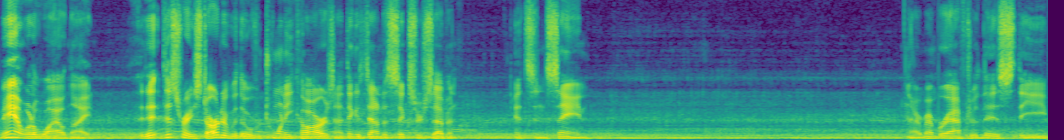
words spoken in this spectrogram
man, what a wild night. This race started with over 20 cars, and I think it's down to six or seven. It's insane. I remember after this, the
